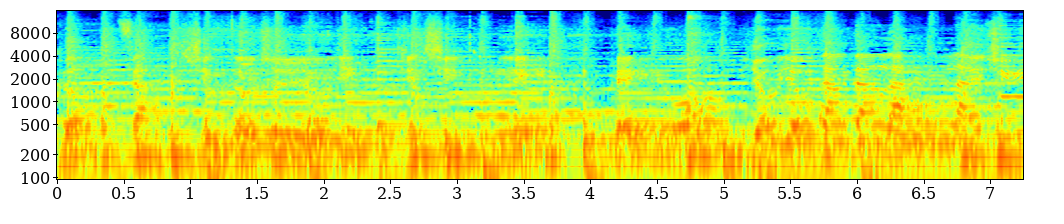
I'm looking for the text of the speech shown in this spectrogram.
搁在心头只有一件行李，陪我游游荡荡来来去。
